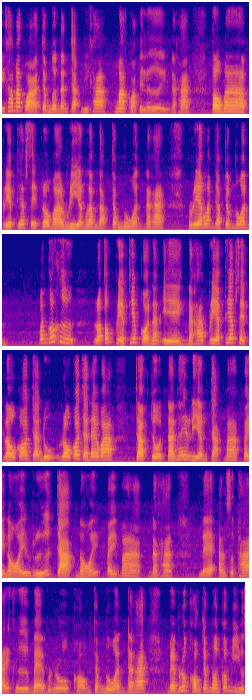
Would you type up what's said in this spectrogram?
มีค่ามากกว่าจำนวนนั้นจะมีค่ามากกว่าไปเลยนะคะ ต่อมาเปรียบเทียบเสร็จเรามาเรียงลำดับจำนวนนะคะ เรียงลำดับจำนวน มันก็คือ เราต้องเปรียบเทียบก่อนนั่นเองนะคะ เปรียบเทียบเสร็จเราก็จะดูเราก็จะได้ว่าจากโจทย์นั้นให้เรียงจากมากไปน้อย หรือจากน้อยไปมากนะคะ และอันสุดท้ายคือแบบรูปของจำนวนนะคะ แบบรูปของจำนวนก็มีอยู่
